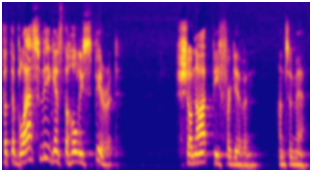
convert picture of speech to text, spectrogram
But the blasphemy against the Holy Spirit shall not be forgiven unto men.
